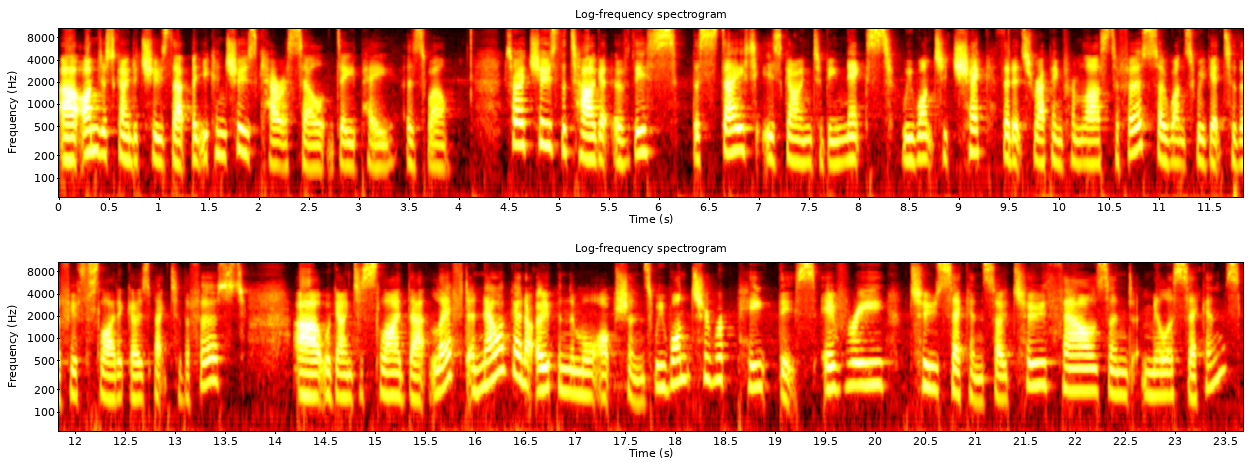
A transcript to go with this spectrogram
uh, I'm just going to choose that, but you can choose carousel DP as well. So I choose the target of this. The state is going to be next. We want to check that it's wrapping from last to first. So once we get to the fifth slide, it goes back to the first. Uh, we're going to slide that left. And now I'm going to open the more options. We want to repeat this every two seconds. So 2000 milliseconds.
